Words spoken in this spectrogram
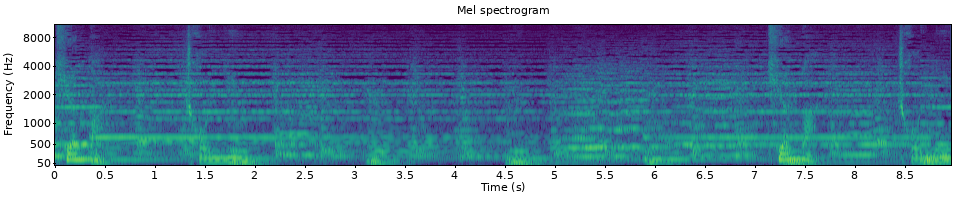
天籁纯音，天籁纯音，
